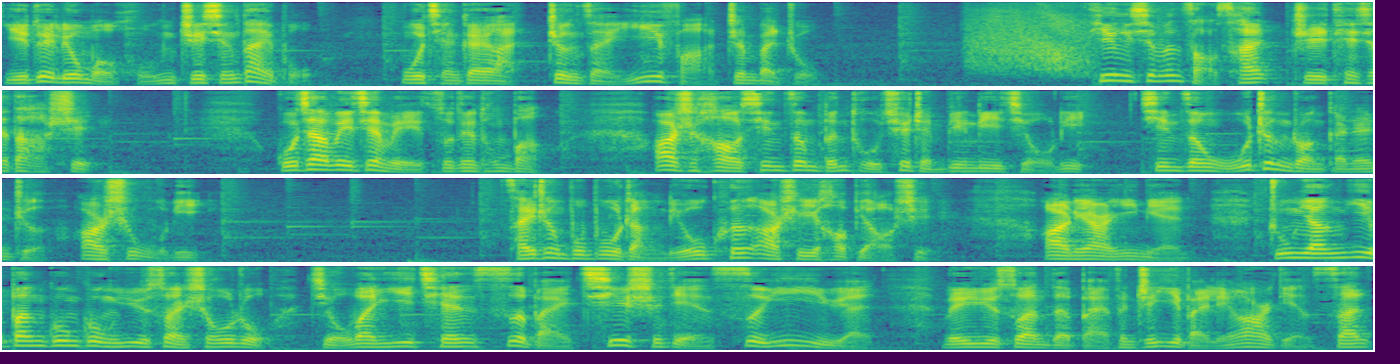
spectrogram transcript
已对刘某红执行逮捕，目前该案正在依法侦办中。听新闻早餐知天下大事。国家卫健委昨天通报，二十号新增本土确诊病例九例，新增无症状感染者二十五例。财政部部长刘昆二十一号表示，二零二一年中央一般公共预算收入九万一千四百七十点四一亿元，为预算的百分之一百零二点三，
